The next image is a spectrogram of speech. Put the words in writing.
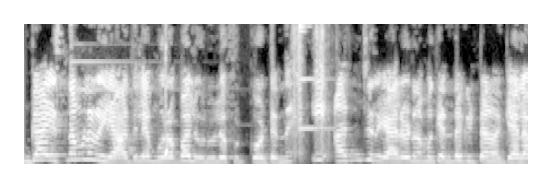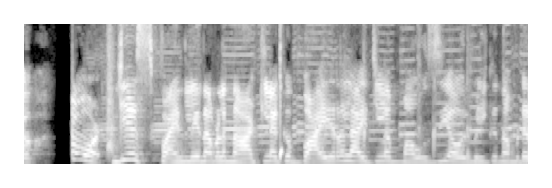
ഗൈസ് നമ്മൾ റിയാദിലെ മുറബ ലുലുലെ ഫുഡ് കോർട്ടിൽ നിന്ന് ഈ അഞ്ച് റിയാലോട് നമുക്ക് എന്താ കിട്ടാൻ നോക്കിയാലോ? യെസ് ഫൈനലി നമ്മളെ നാട്ടിലൊക്കെ വൈറൽ ആയിട്ടുള്ള മൗസി ഔർ മിൽക്ക് നമ്മുടെ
